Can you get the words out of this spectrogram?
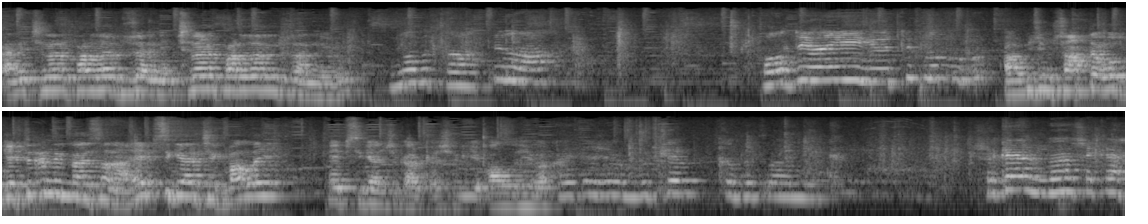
Ben de Çınar'ın paraları düzenleyeyim. Çınar'ın paralarını düzenliyorum. Bu bu tahtil la. Hadi ya la bunu. Abicim sahte ol getirir miyim ben sana? Hepsi gerçek. Vallahi hepsi gerçek arkadaşlar. Vallahi bak. Arkadaşlar bu çok kabuklandık. Yapın lan şaka.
